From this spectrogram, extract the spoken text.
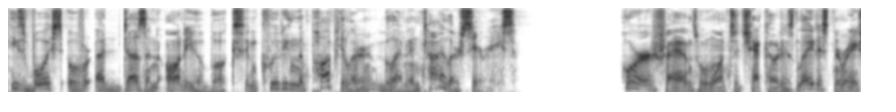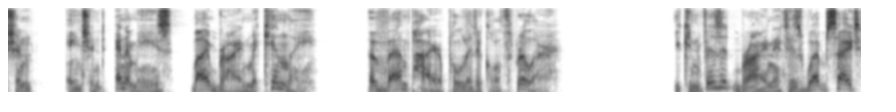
He's voiced over a dozen audiobooks, including the popular Glenn and Tyler series. Horror fans will want to check out his latest narration, Ancient Enemies, by Brian McKinley, a vampire political thriller. You can visit Brian at his website,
